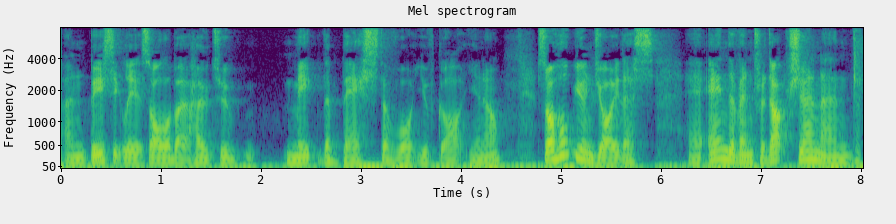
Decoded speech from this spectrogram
and basically, it's all about how to make the best of what you've got, you know? So I hope you enjoy this. Uh, end of introduction, and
